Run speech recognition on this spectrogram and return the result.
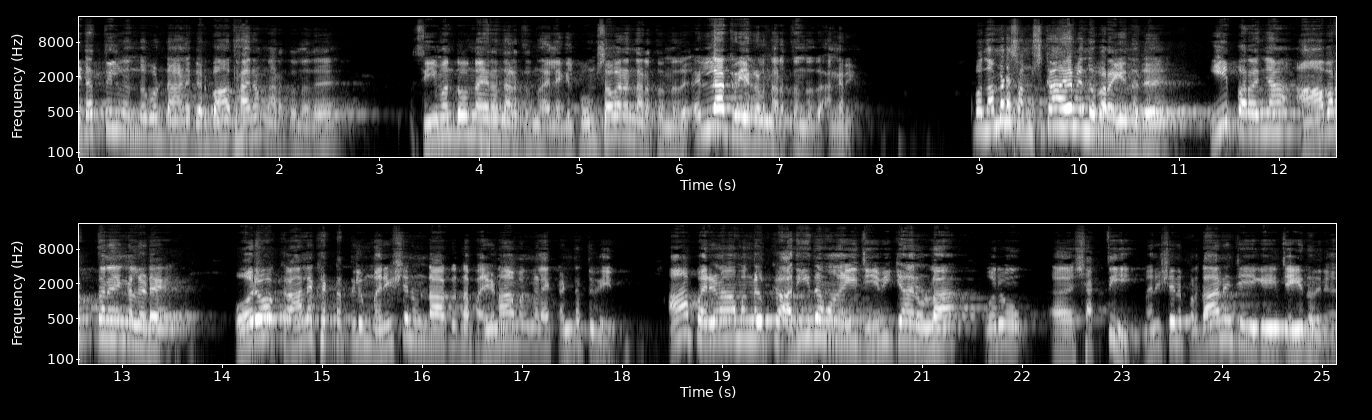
ഇടത്തിൽ നിന്നുകൊണ്ടാണ് ഗർഭാധാനം നടത്തുന്നത് സീമന്തോന്നയനം നടത്തുന്നത് അല്ലെങ്കിൽ പുംസവനം നടത്തുന്നത് എല്ലാ ക്രിയകളും നടത്തുന്നത് അങ്ങനെ. അപ്പോൾ നമ്മുടെ സംസ്കാരം എന്ന് പറയുന്നത് ഈ പറഞ്ഞ ആവർത്തനങ്ങളുടെ ഓരോ കാലഘട്ടത്തിലും മനുഷ്യനുണ്ടാക്കുന്ന പരിണാമങ്ങളെ കണ്ടെത്തുകയും ആ പരിണാമങ്ങൾക്ക് അതീതമായി ജീവിക്കാനുള്ള ഒരു ശക്തി മനുഷ്യന് പ്രദാനം ചെയ്യുകയും ചെയ്യുന്നതിന്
